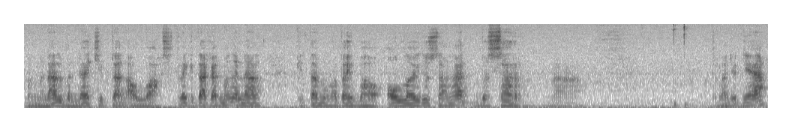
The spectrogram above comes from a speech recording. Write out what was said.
mengenal benda ciptaan Allah. Setelah kita akan mengenal, kita mengetahui bahwa Allah itu sangat besar. Nah, selanjutnya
